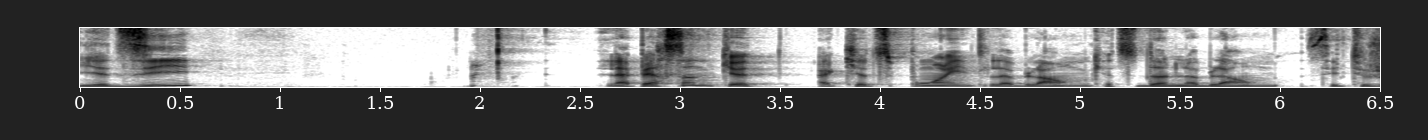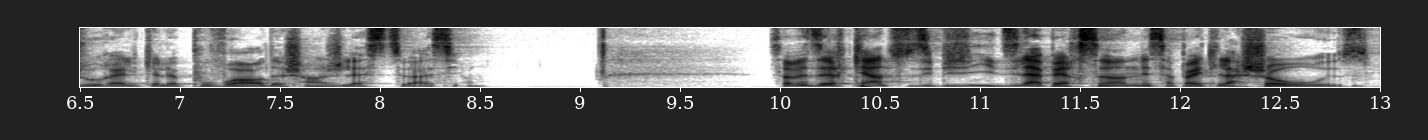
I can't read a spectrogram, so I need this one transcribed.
Il a dit La personne à qui tu pointes le blâme, que tu donnes le blâme, c'est toujours elle qui a le pouvoir de changer la situation. Ça veut dire quand tu dis, il dit la personne, mais ça peut être la chose.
